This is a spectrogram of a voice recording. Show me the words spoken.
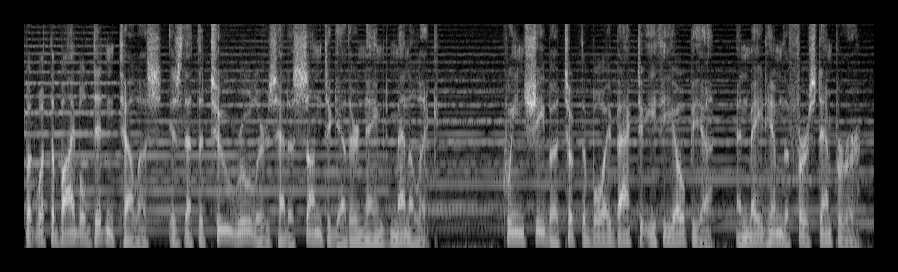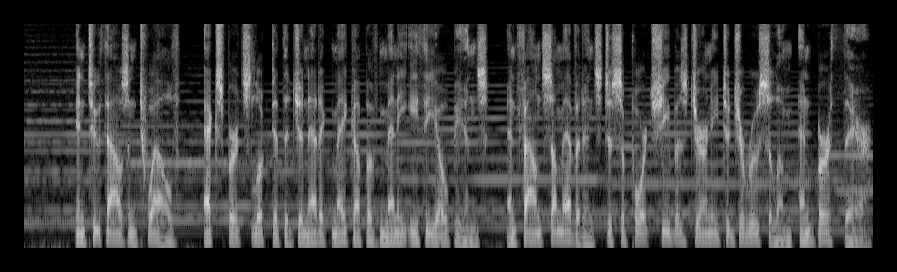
But what the Bible didn't tell us is that the two rulers had a son together named Menelik. Queen Sheba took the boy back to Ethiopia and made him the first emperor. In 2012, experts looked at the genetic makeup of many Ethiopians and found some evidence to support Sheba's journey to Jerusalem and birth there.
